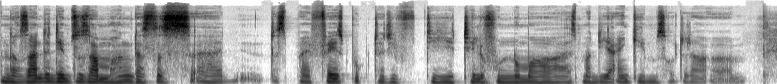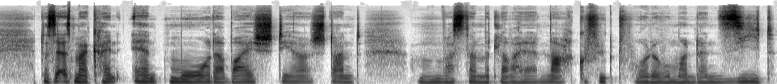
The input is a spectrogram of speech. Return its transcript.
Interessant in dem Zusammenhang, dass das äh, dass bei Facebook die, die Telefonnummer, als man die eingeben sollte, da, ähm, dass erstmal kein And More dabei stand, was dann mittlerweile nachgefügt wurde, wo man dann sieht,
